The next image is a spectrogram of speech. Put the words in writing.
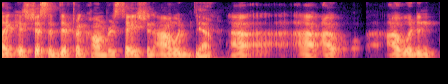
like it's just a different conversation i would Yeah. I, I i i wouldn't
